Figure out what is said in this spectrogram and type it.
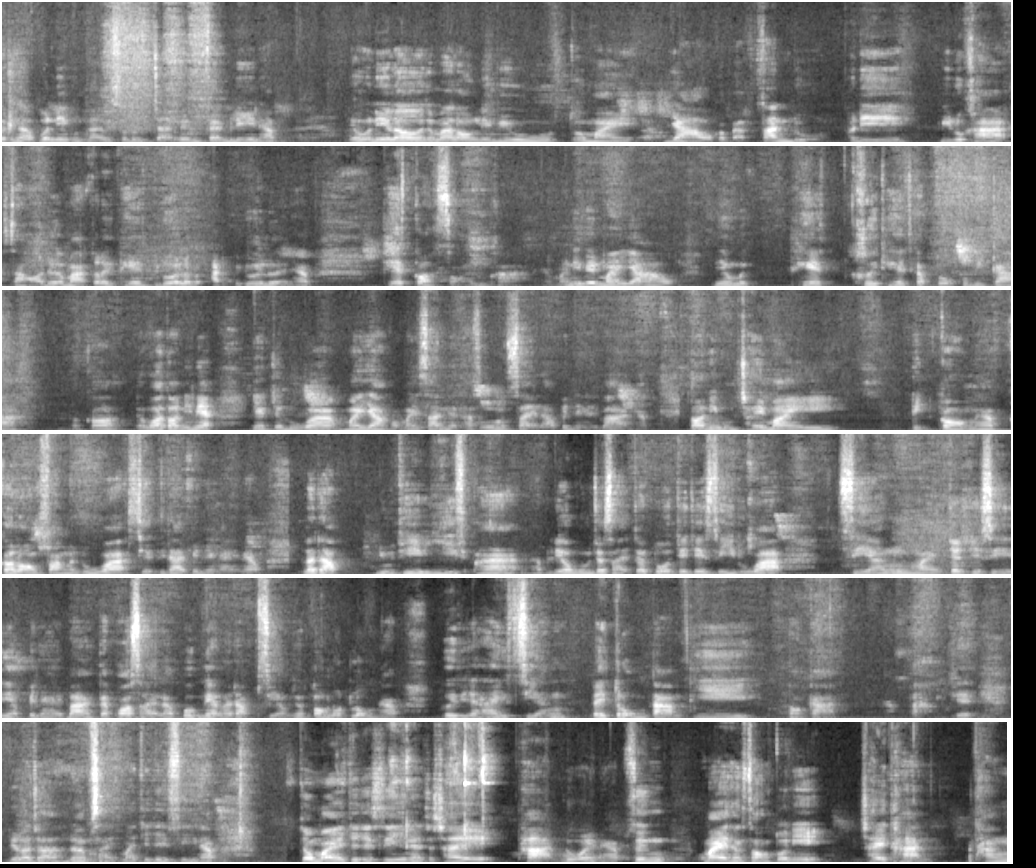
วัสดีครับ วันนี้ผมนายวิศรุจ่ายเป็นแฟมิลี่นะครับ เดี๋ยววันนี้เราจะมาลองรีวิวตัวไมค์แบบยาวกับแบบสั้นดู พอดีมีลูกค้าสั่งออเดอร์มาก็เลยเทสไปด้วยแล้วอัดไปด้วยเลยนะครับ เทสก่อนสอนให้ลูกค้าอันนี้เป็นไมค์ยาวยังไม่เทสเคยเทสกับตัวโคมิก้าแล้วก็แต่ว่าตอนนี้เนี่ยอยากจะรู้ว่าไมค์ยาวกับไมค์สั้นเนี่ยถ้าสมมติใส่แล้วเป็นยังไงบ้างครับ ตอนนี้ผมใช้ไมค์ติดกล้องนะครับ ก็ลองฟังกันดูว่าเสียงที่ได้เป็นยังไงนะครับ ระดับอยู่ที่ 25นะครับเดี๋ยวผมจะใส่เจ้าตัว JJC ดูว่า เสียงไมค์เจ้า JJC เนี่ยเป็นยังไงบ้าง แต่พอใส่แล้วปุ๊บเนี่ยระดับเสียงจะต้องลดลงนะครับ เพื่อที่จะให้เสียงได้ตรงตามที่ต้องการนะครับอะโอเคเดี๋ยวเราจะเริ่มใส่ไมค์ JJC นะครับ เจ้าไมค์ JJC เนี่ยจะใช้ถ่านด้วยนะครับ ซึ่งไมค์ทั้งสองตัวนี้ใช้ถ่านทั้ง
